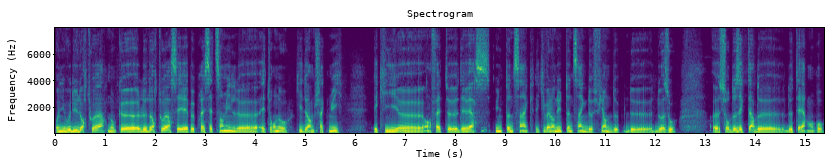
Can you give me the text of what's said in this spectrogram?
au niveau du dortoir. Donc euh, le dortoir, c'est à peu près 700 000 euh, étourneaux qui dorment chaque nuit et qui euh, en fait euh, déversent une tonne 5, l'équivalent d'une tonne 5 de fientes de- de- d'oiseaux euh, sur deux hectares de, de terre, en gros.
